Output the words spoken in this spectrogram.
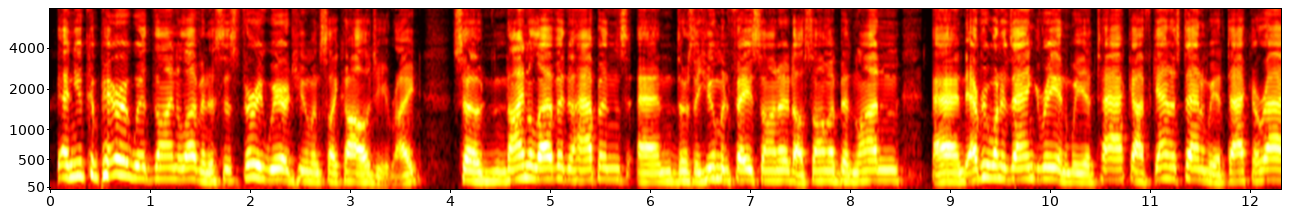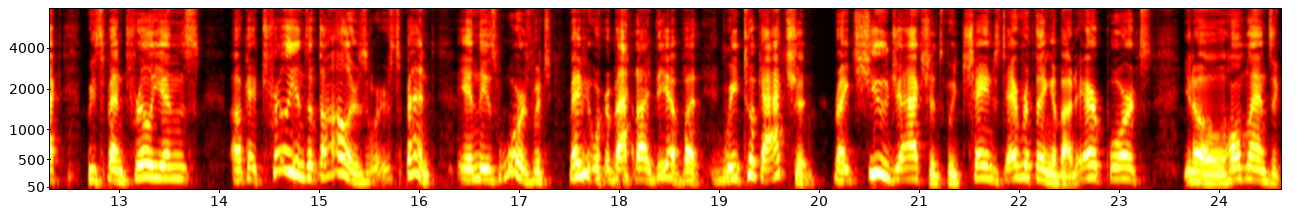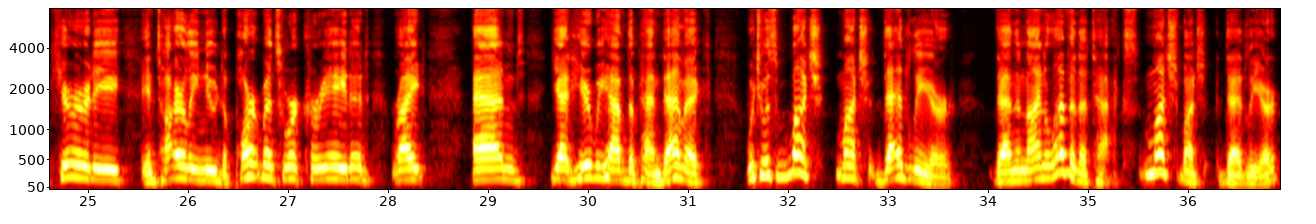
And you compare it with 9 11. It's this very weird human psychology, right? So 9 11 happens, and there's a human face on it, Osama bin Laden, and everyone is angry, and we attack Afghanistan, we attack Iraq, we spend trillions. Okay, trillions of dollars were spent in these wars, which maybe were a bad idea, but we took action, right? Huge actions. We changed everything about airports, you know, homeland security, entirely new departments were created, right? And yet here we have the pandemic, which was much, much deadlier than the 9 11 attacks. Much, much deadlier.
